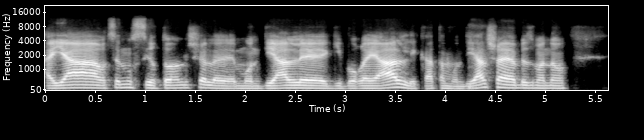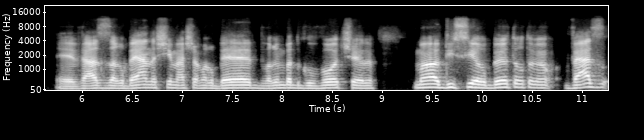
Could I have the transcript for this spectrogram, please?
היה, הוצאנו סרטון של אה, מונדיאל אה, גיבורי על, לקראת המונדיאל שהיה בזמנו, אה, ואז הרבה אנשים, היה שם הרבה דברים בתגובות של מה, DC הרבה יותר טוב, ואז,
